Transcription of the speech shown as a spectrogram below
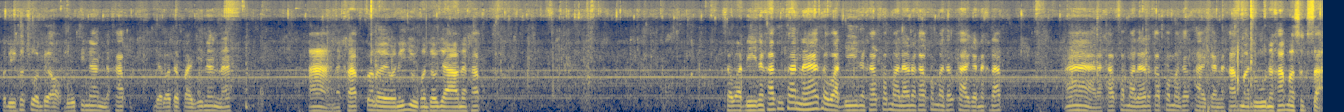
พอดีเขาชวนไปออกบูธที่นั่นนะครับ เดี๋ยวเราจะไปที่นั่นนะ อ่านะครับ ก็เลยวันนี้อยู่กันยาวๆนะครับ สวัสดีนะครับ ทุกท่านนะ สวัสดีนะครับ เข้ามาแล้วนะครับ เข้ามาทักทายกันนะครับ อ่านะครับเข้ามาแล้วนะครับเข้ามาทักทายกันนะครับ มาดูนะครับมาศึกษา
